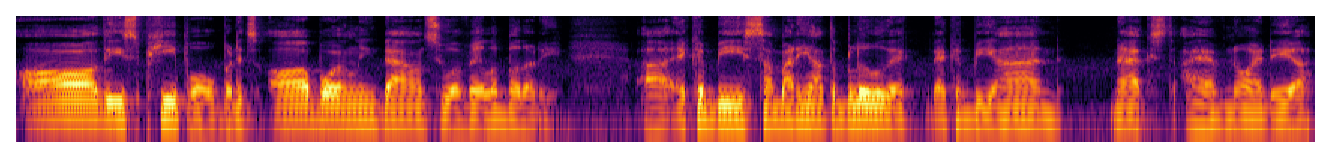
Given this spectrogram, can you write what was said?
all these people, but it's all boiling down to availability. Uh, it could be somebody out the blue that that could be on next. I have no idea.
